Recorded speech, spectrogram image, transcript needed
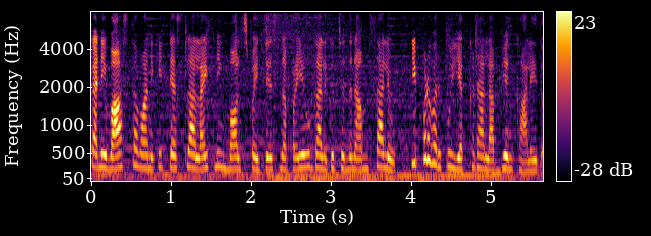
కానీ వాస్తవానికి టెస్లా లైట్నింగ్ బాల్స్పై చేసిన ప్రయోగాలకు చెందిన అంశాలు ఇప్పటివరకు ఎక్కడా లభ్యం కాలేదు.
